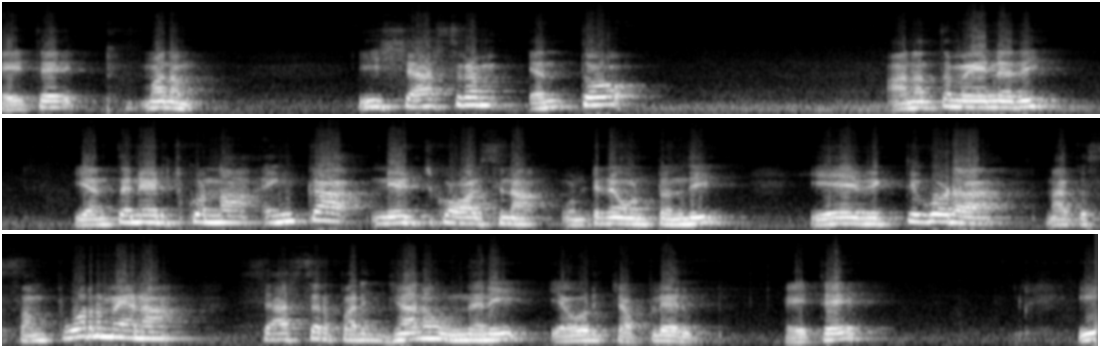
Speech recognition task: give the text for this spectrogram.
అయితే మనం ఈ శాస్త్రం ఎంతో అనంతమైనది. ఎంత నేర్చుకున్నా ఇంకా నేర్చుకోవాల్సిన ఉంటూనే ఉంటుంది. ఏ వ్యక్తి కూడా నాకు సంపూర్ణమైన శాస్త్ర పరిజ్ఞానం ఉందని ఎవరు చెప్పలేరు. అయితే ఈ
